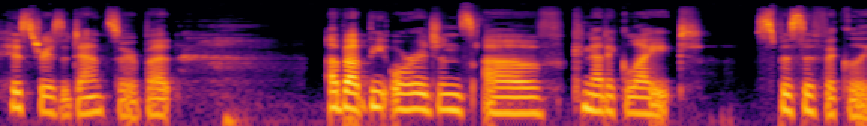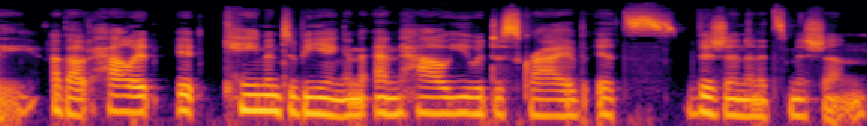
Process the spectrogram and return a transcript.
history as a dancer, but about the origins of kinetic light specifically about how it, it came into being and, and how you would describe its vision and its mission.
